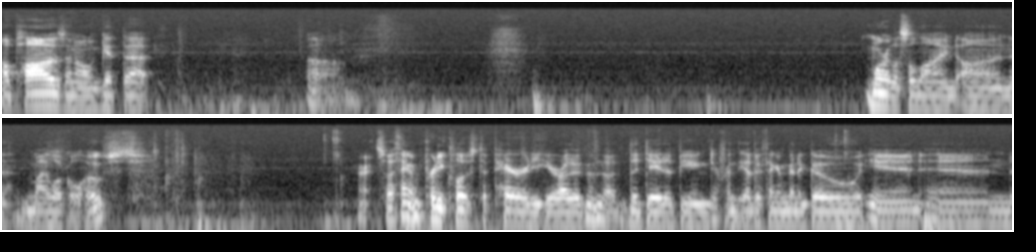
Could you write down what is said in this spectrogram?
I'll pause and I'll get that. Um, more or less aligned on my local host. All right, so I think I'm pretty close to parity here, other than the, the data being different. The other thing I'm going to go in and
